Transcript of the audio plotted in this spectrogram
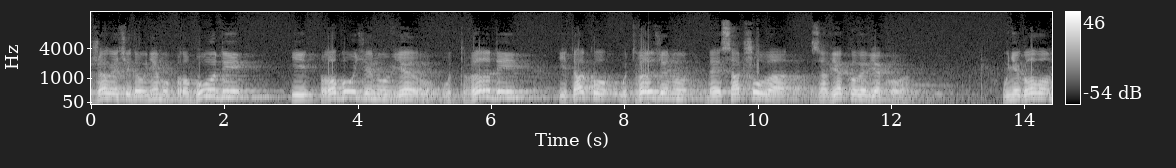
želeći da u njemu probudi i probuđenu vjeru utvrdi i tako utvrđenu da je sačuva za vjekove vjekova. U njegovom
